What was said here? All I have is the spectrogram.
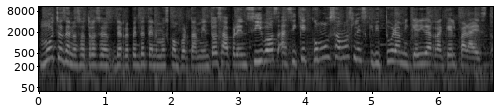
muchos de nosotros eh, de repente tenemos comportamientos aprensivos, así que ¿cómo usamos la escritura, mi querida Raquel, para esto?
